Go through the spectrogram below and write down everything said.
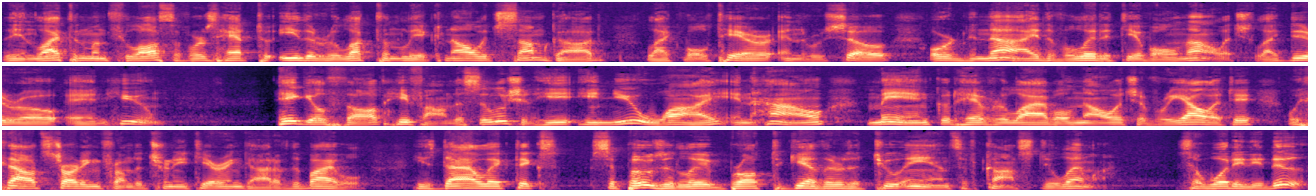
the Enlightenment philosophers had to either reluctantly acknowledge some God, like Voltaire and Rousseau, or deny the validity of all knowledge, like Diderot and Hume. Hegel thought he found the solution. He, he knew why and how man could have reliable knowledge of reality without starting from the Trinitarian God of the Bible. His dialectics supposedly brought together the two ends of Kant's dilemma. So, what did he do?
